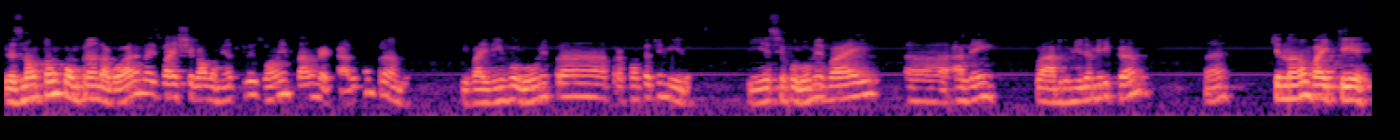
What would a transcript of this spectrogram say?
Eles não estão comprando agora, mas vai chegar o um momento que eles vão entrar no mercado comprando. E vai vir volume para a compra de milho. E esse volume vai, uh, além, claro, do milho americano, né, que não vai ter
